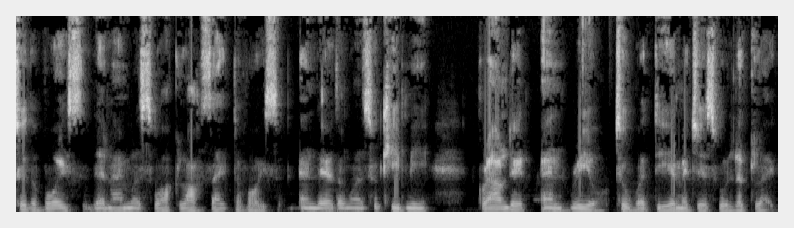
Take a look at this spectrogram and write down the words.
to the voice, then I must walk alongside the voice. And they're the ones who keep me grounded and real to what the images would look like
